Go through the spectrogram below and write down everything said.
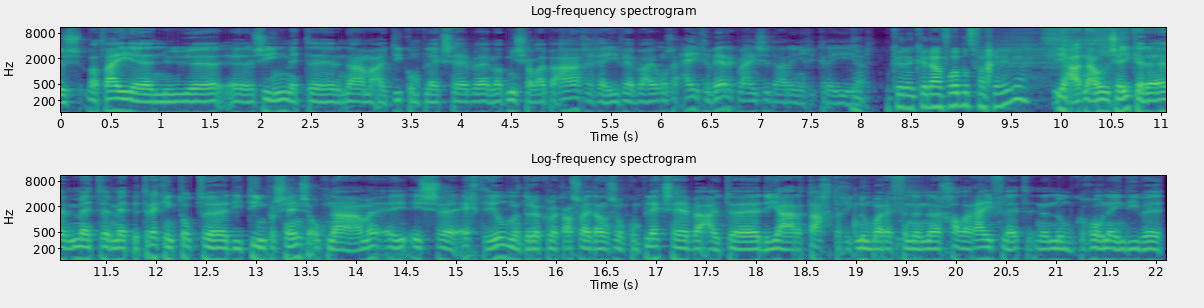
Dus wat wij eh, nu eh, eh, zien, met, met name uit die complex hebben en wat Michel heeft aangegeven, hebben wij onze eigen werkwijze daarin gecreëerd. Ja. Kun, je, kun je daar een voorbeeld van geven? Ja, nou zeker. Met, met betrekking tot die 10% opname is echt heel nadrukkelijk als wij dan zo'n complex hebben uit de jaren 80. Ik noem maar even een galerijflat. En dan noem ik er gewoon een die we,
